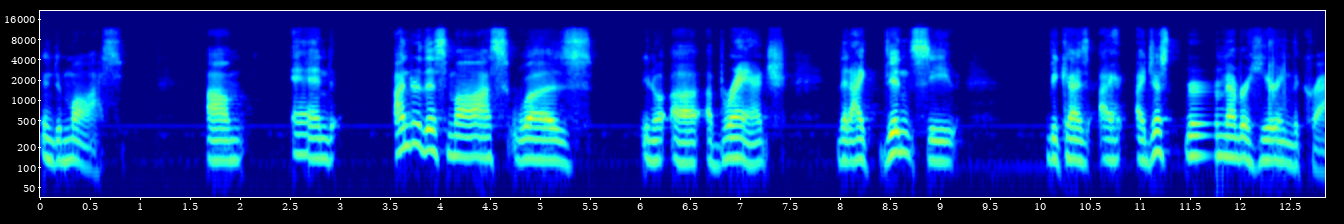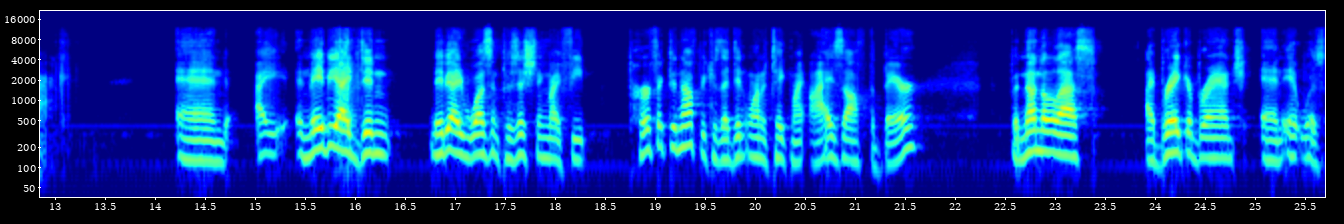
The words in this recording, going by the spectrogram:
into moss. Um, and under this moss was, you know, a, a branch that I didn't see because I I just remember hearing the crack, and I and maybe I didn't maybe I wasn't positioning my feet perfect enough because I didn't want to take my eyes off the bear, but nonetheless I break a branch and it was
